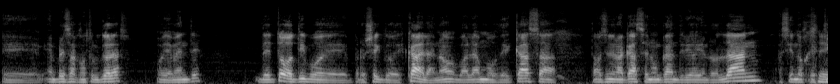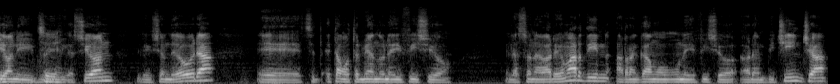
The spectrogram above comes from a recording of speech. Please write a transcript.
eh, empresas constructoras, obviamente, de todo tipo de proyectos de escala, ¿no? Hablamos de casa, estamos haciendo una casa en un country hoy en Roldán, haciendo Sí, gestión y sí. planificación, dirección de obra. Eh, estamos terminando un edificio en la zona de Barrio Martín, arrancamos un edificio ahora en Pichincha,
